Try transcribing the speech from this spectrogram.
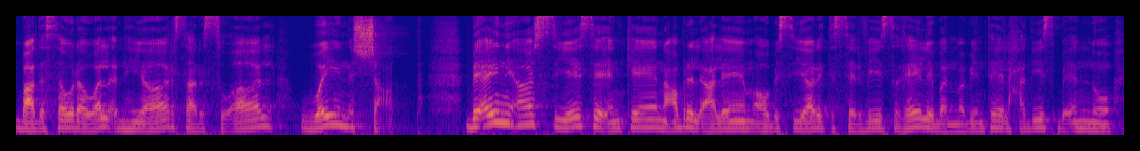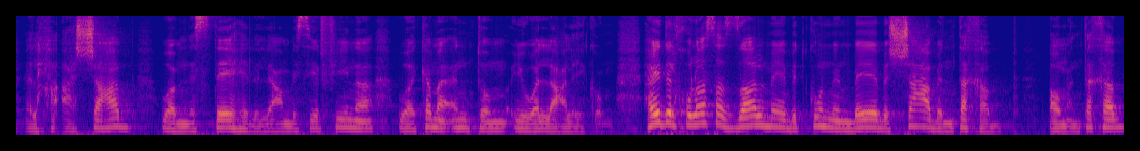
بعد الثورة والانهيار صار السؤال وين الشعب؟ بأي نقاش سياسي إن كان عبر الإعلام أو بسيارة السيرفيس غالبا ما بينتهي الحديث بأنه الحق على الشعب ومنستاهل اللي عم بيصير فينا وكما أنتم يولى عليكم هيدي الخلاصة الظالمة بتكون من باب الشعب انتخب أو ما انتخب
